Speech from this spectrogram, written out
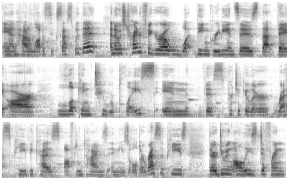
and had a lot of success with it. And I was trying to figure out what the ingredients is that they are looking to replace in this particular recipe because oftentimes in these older recipes, they're doing all these different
